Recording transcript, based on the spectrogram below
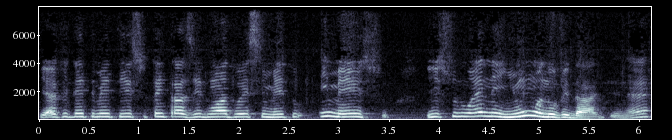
E, evidentemente, isso tem trazido um adoecimento imenso isso não é nenhuma novidade, né?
